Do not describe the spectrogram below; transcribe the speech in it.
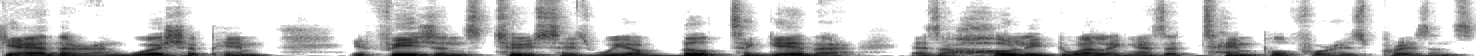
gather and worship him, Ephesians 2 says we are built together as a holy dwelling, as a temple for his presence.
